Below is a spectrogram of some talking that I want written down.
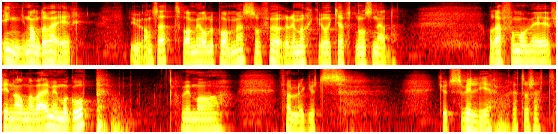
Ingen andre veier. Uansett hva vi holder på med, så fører de mørke kreftene oss ned. Og Derfor må vi finne en annen vei. Vi må gå opp. Vi må følge Guds, Guds vilje, rett og slett.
